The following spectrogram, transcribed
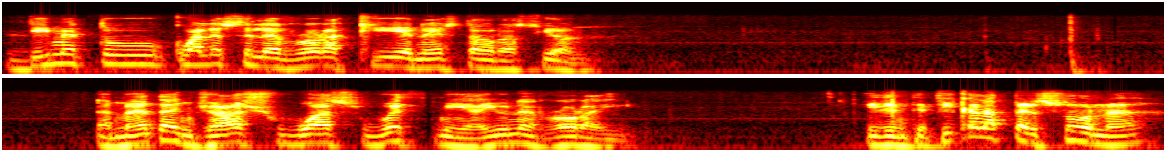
dime tú cuál es el error aquí en esta oración. Amanda and Josh was with me. Hay un error ahí. Identifica a la persona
